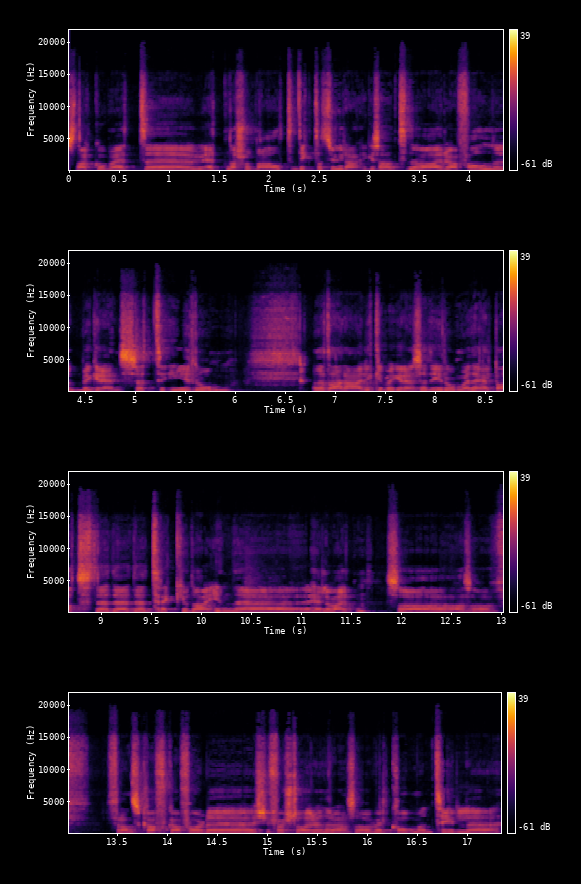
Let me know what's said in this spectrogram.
snakk om et, eh, et nasjonalt diktatur. Da, ikke sant? Det var i hvert fall begrenset i rom. Og dette her er ikke begrenset i rom i det hele tatt. Det, det, det trekker jo da inn uh, hele verden. Så altså Frans Kafka for det 21. århundre, altså velkommen til uh,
